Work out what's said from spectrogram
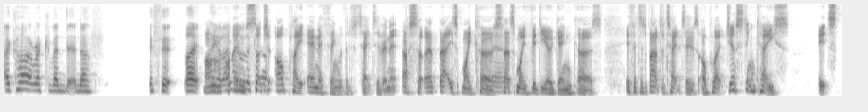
I can't recommend it enough. If it like I'm, on, I'm such. I'll play anything with a detective in it. That's that that is my curse. Yeah. That's my video game curse. If it's about detectives, I'll play it just in case it's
